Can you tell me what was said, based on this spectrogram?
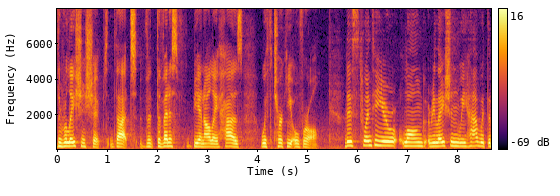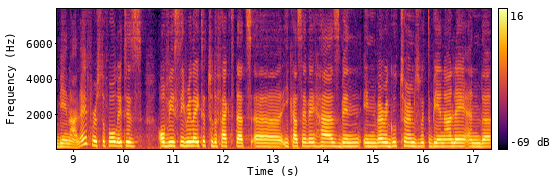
the relationship that the, the Venice Biennale has with Turkey overall? This 20 year long relation we have with the Biennale, first of all, it is obviously related to the fact that uh, IKSV has been in very good terms with the Biennale and uh,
